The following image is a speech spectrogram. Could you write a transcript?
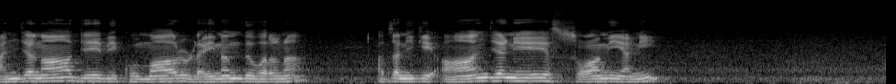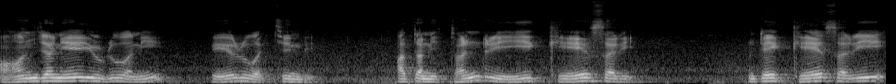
అంజనాదేవి కుమారుడైనందువలన అతనికి ఆంజనేయ స్వామి అని ఆంజనేయుడు అని పేరు వచ్చింది. అతని తండ్రి కేసరి. అంటే కేసరి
